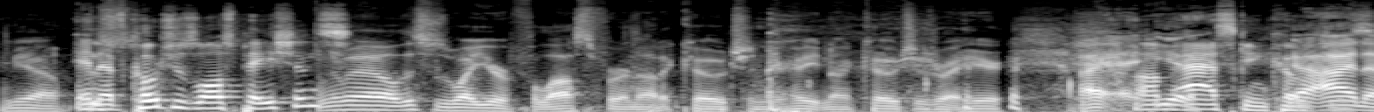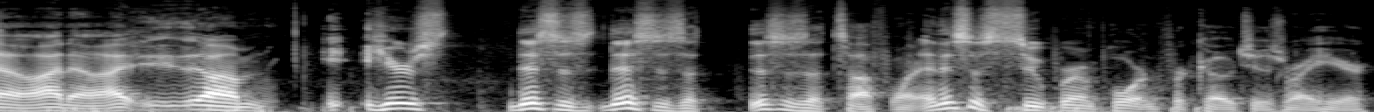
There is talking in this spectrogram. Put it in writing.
Yeah. And This- have coaches lost patience? Well, this is why you're a philosopher, and not a coach, and you're hating on coaches right here. I, I'm asking coaches. Yeah, I know, I know. I, um, here's this is this is a this is a tough one, and this is super important for coaches right here,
